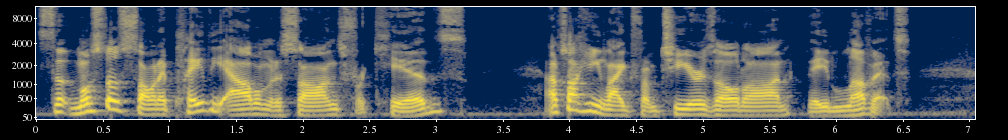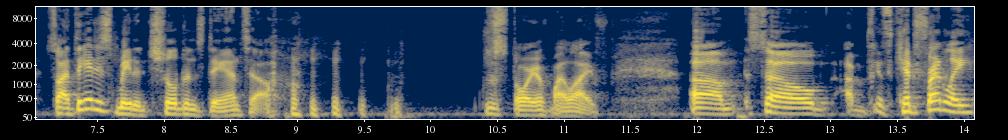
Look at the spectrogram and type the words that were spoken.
So, most of those songs, I play the album and the songs for kids, I'm talking like from two years old on, they love it. So, I think I just made a children's dance album. the story of my life. Um, so, uh, it's kid friendly.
